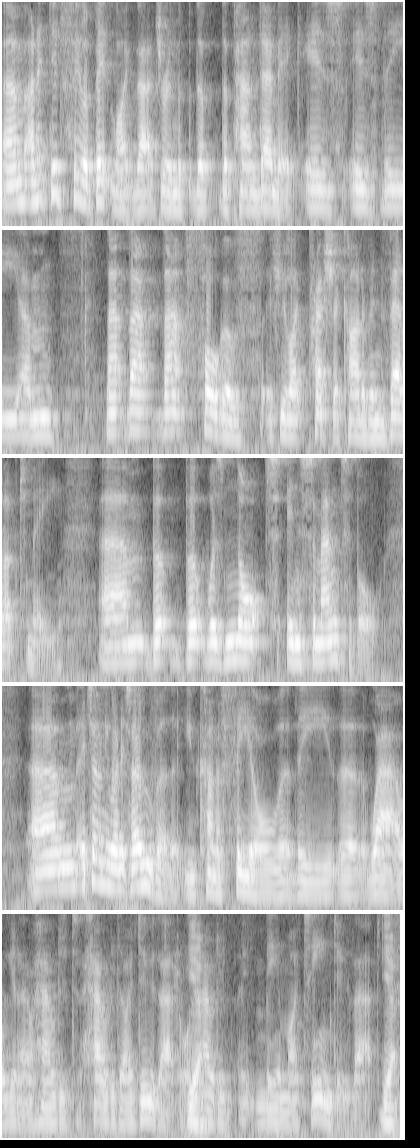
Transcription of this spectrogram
um, and it did feel a bit like that during the, the, the pandemic. Is is the um, that that that fog of, if you like, pressure kind of enveloped me, um, but but was not insurmountable. Um, it's only when it's over that you kind of feel that the, the wow, you know, how did how did I do that, or yeah. how did me and my team do that? Yeah.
